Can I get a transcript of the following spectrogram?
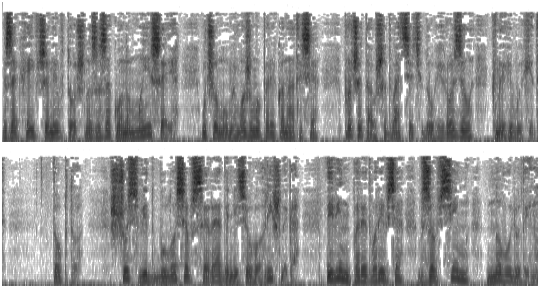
Закхей вчинив точно за законом Моїсея, у чому ми можемо переконатися, прочитавши 22 розділ книги Вихід. Тобто, щось відбулося всередині цього грішника, і він перетворився в зовсім нову людину.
